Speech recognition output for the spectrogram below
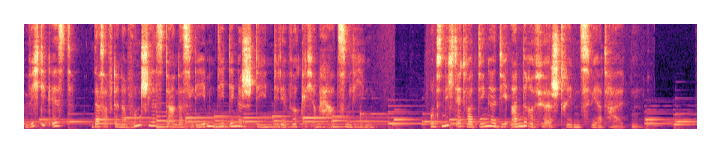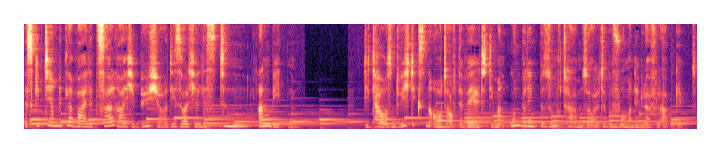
Wichtig ist, dass auf deiner Wunschliste an das Leben die Dinge stehen, die dir wirklich am Herzen liegen und nicht etwa Dinge, die andere für erstrebenswert halten. Es gibt ja mittlerweile zahlreiche Bücher, die solche Listen anbieten. Die tausend wichtigsten Orte auf der Welt, die man unbedingt besucht haben sollte, bevor man den Löffel abgibt.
